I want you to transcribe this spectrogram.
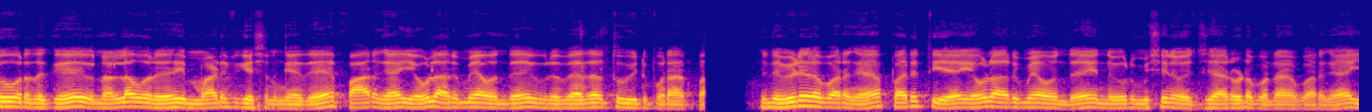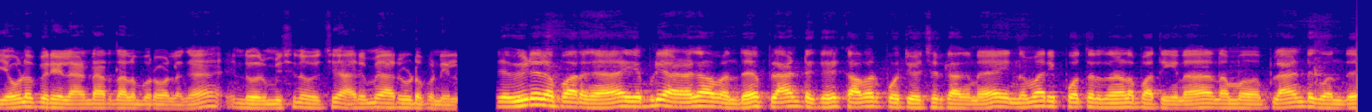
தூவுறதுக்கு நல்ல ஒரு மாடிஃபிகேஷனுங்க இது. பாருங்கள் எவ்வளோ அருமையாக வந்து இவர் விதை தூவிட்டு போகிறாருப்பா இந்த வீடியோவில் பாருங்கள் பருத்தியை எவ்வளோ அருமையாக வந்து இந்த ஒரு மிஷினை வச்சு அறுவடை பண்ணுறாங்க பாருங்கள் எவ்வளோ பெரிய லேண்டாக இருந்தாலும் பரவாயில்லைங்க. இந்த ஒரு மிஷினை வச்சு அருமையாக அறுவடை பண்ணிடலாம். இந்த வீடியோவில் பாருங்கள் எப்படி அழகாக வந்து பிளான்ட்டுக்கு கவர் போத்தி வச்சுருக்காங்கன்னு. இந்த மாதிரி போத்துறதுனால பார்த்தீங்கன்னா நம்ம பிளான்ட்டுக்கு வந்து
